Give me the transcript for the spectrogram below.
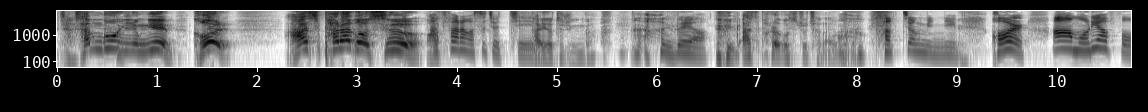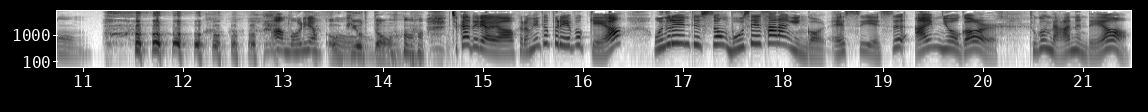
자, 3916님, 걸, 아스파라거스. 아, 아스파라거스 좋지. 다이어트 중인가? 왜요? 아스파라거스 좋잖아요. 오늘. 박정민님, 걸, 아, 머리 아퐁. 아, 머리 아퐁. 어, 귀엽다. 축하드려요. 그럼 힌트풀이 해볼게요. 오늘의 힌트송 모세 사랑인 걸, SES, I'm your girl. 두 곡 나왔는데요.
